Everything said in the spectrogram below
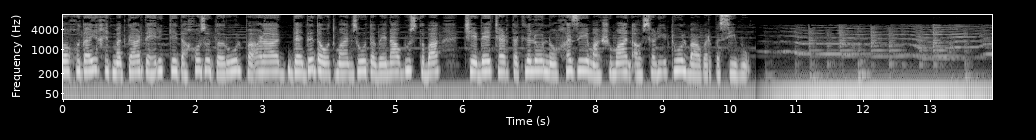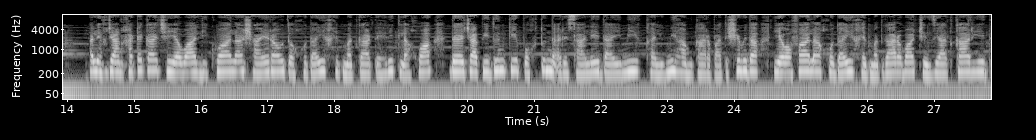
په خدایي خدمتګار تحریک کې د ښځو د رول په اړه د ده د اتمانزو د وینا وروسته به چې دی چرته تللو نو ښځې ماشومان او سړي ټول به ورپسې وو الف جان خټکه چې یوه لیکواله شاعر او د خدایي خدمتګار تحریک لخوا د چاپیدونکو پښتون رسالې دایمي قلمي همکار پاتې شوې ده یوه فعاله خدایي خدمتګاره وه چې زیات کار یې د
